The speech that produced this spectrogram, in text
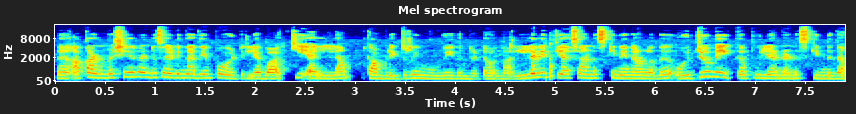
ആ, കൺമഷീൻ രണ്ട് സൈഡിൽ നിന്ന് അധികം പോയിട്ടില്ല. ബാക്കി എല്ലാം കംപ്ലീറ്റ് റിമൂവ് ചെയ്തിട്ടുണ്ട് കേട്ടോ നല്ല വ്യത്യാസമാണ് സ്കിന്നിനുള്ളത്. ഒരു മേക്കപ്പ് ഇല്ലാണ്ടാണ് സ്കിൻ ഇതാ.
